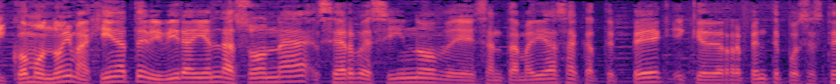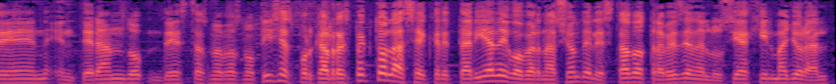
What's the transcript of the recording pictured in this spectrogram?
Y cómo no, imagínate vivir ahí en la zona, ser vecino de Santa María Zacatepec y que de repente pues estén enterando de estas nuevas noticias, porque al respecto la Secretaría de Gobernación del Estado a través de Ana Lucía Gil Mayoral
